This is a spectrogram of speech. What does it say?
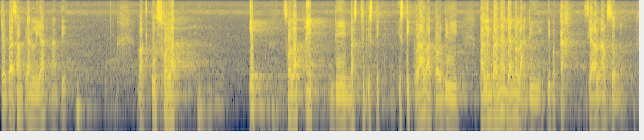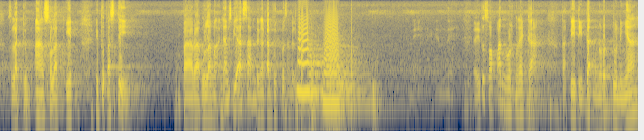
Coba sampean lihat nanti waktu sholat id, sholat id di Masjid Istiqlal atau di paling banyak di lah di di Mekah secara langsung sholat Jumat, sholat id itu pasti para ulamanya biasa dengarkan khutbah sambil Ya, itu sopan menurut mereka, tapi tidak menurut dunia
